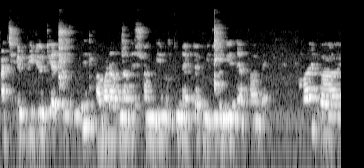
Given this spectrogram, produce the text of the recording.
আজকের ভিডিওটি এতটুকুই। আবার আপনাদের সঙ্গে নতুন একটা ভিডিও নিয়ে দেখা হবে। বাই বাই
